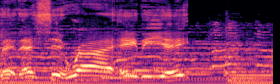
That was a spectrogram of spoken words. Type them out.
Let that shit ride, 88.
